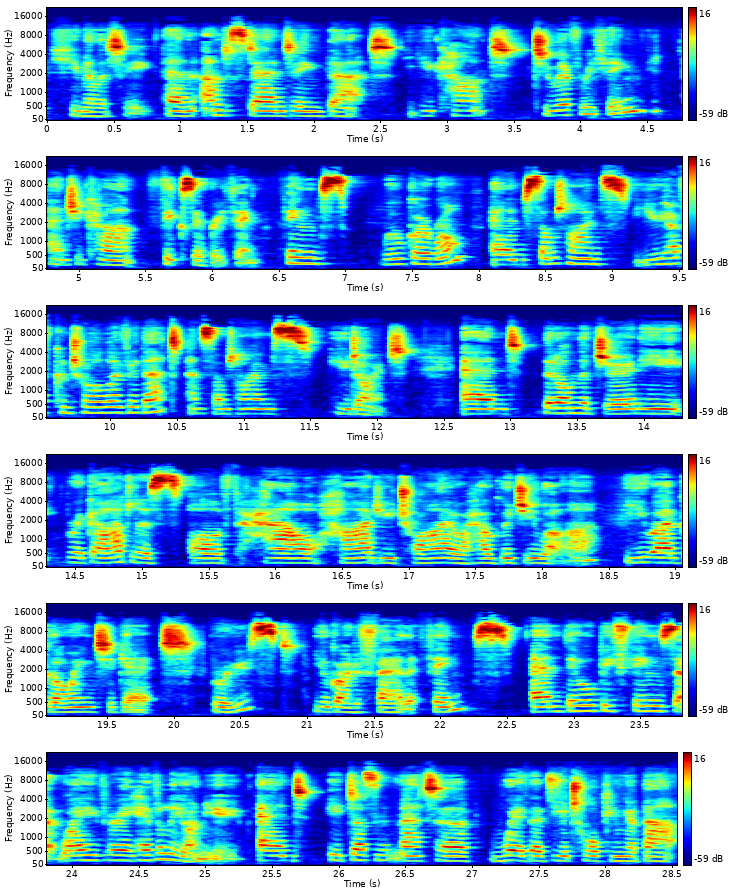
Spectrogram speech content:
humility and understanding that you can't do everything and you can't fix everything. Things will go wrong, and sometimes you have control over that, and sometimes you don't and that on the journey, regardless of how hard you try or how good you are, you are going to get bruised, you're going to fail at things, and there will be things that weigh very heavily on you. And it doesn't matter whether you're talking about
